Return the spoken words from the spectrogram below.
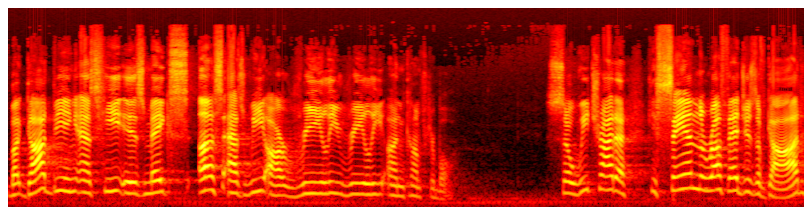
but God being as He is makes us as we are really, really uncomfortable. So we try to sand the rough edges of God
